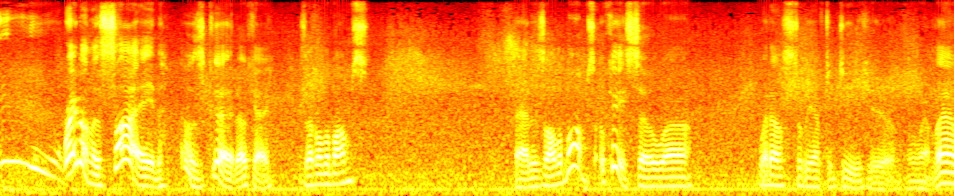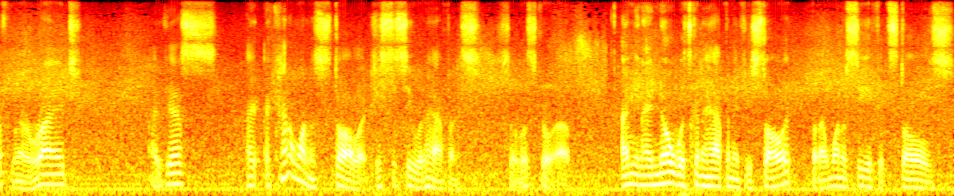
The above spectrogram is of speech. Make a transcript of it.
Ooh, right on the side. That was good. Okay. Is that all the bombs? That is all the bombs. Okay, so uh, what else do we have to do here? We went left, we went right. I guess I, I kind of want to stall it just to see what happens. So let's go up. I mean, I know what's going to happen if you stall it, but I want to see if it stalls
